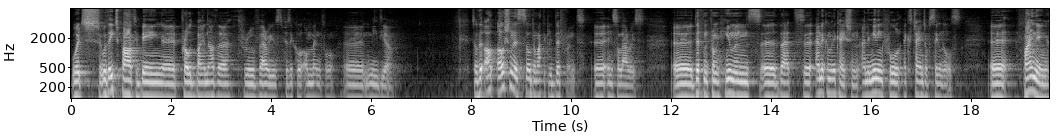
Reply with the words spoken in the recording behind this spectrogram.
which with each party being uh, probed by another through various physical or mental uh, media. So the ocean is so dramatically different uh, in Solaris, uh, different from humans uh, that uh, any communication, any meaningful exchange of signals, finding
